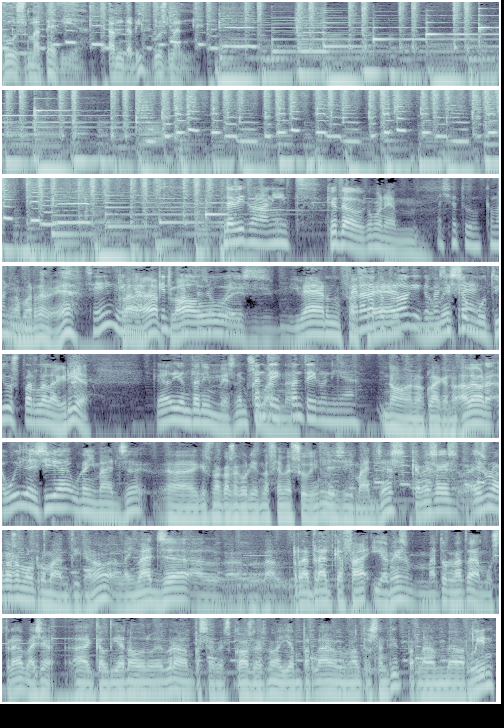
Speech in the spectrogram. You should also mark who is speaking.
Speaker 1: Guzmapèdia, amb David Guzmán.
Speaker 2: David, bona nit.
Speaker 3: Què tal, com anem?
Speaker 2: Això tu, com anem?
Speaker 3: La mar de bé.
Speaker 2: Sí? Vinga,
Speaker 3: Clar, plou, és hivern, fa
Speaker 2: T'agrada que
Speaker 3: fred...
Speaker 2: plogui, que faci
Speaker 3: Només són
Speaker 2: fred?
Speaker 3: motius per l'alegria. Cada dia en tenim més, anem
Speaker 2: Quanta,
Speaker 3: sumant.
Speaker 2: quanta ironia.
Speaker 3: No, no, clar que no. A veure, avui llegia una imatge, eh, que és una cosa que hauríem de fer més sovint, llegir imatges, que a més és, és una cosa molt romàntica, no? La imatge, el, el, el retrat que fa, i a més m'ha tornat a demostrar, vaja, eh, que el dia 9 de novembre van passar més coses, no? Ahir en parlàvem en un altre sentit, parlàvem de Berlín,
